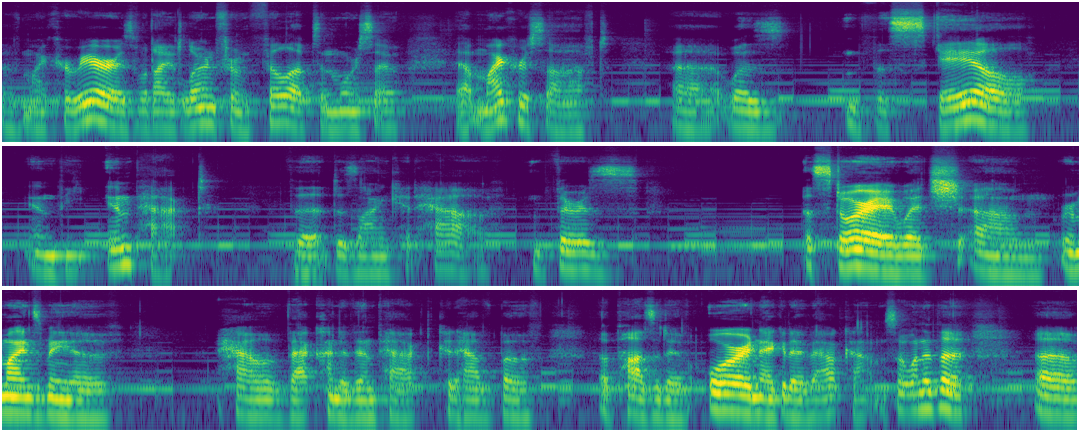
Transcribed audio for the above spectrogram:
of my career is what I learned from Philips and more so at Microsoft uh, was the scale and the impact that design could have. There's a story which um, reminds me of how that kind of impact could have both a positive or a negative outcome. So, one of the uh,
